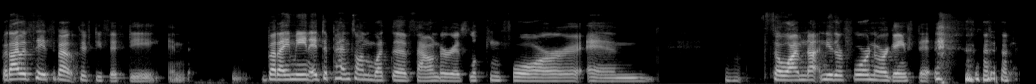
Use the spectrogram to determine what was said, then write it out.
but I would say it's about 50 50. And, but I mean, it depends on what the founder is looking for and, so I'm not neither for nor against it.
